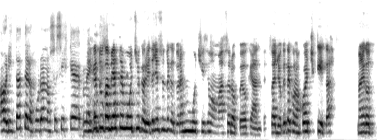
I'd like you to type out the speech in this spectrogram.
ahorita te lo juro, no sé si es que... Me... Es que tú cambiaste mucho, que ahorita yo siento que tú eres muchísimo más europeo que antes. O sea, yo que te conozco de chiquita, manico,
